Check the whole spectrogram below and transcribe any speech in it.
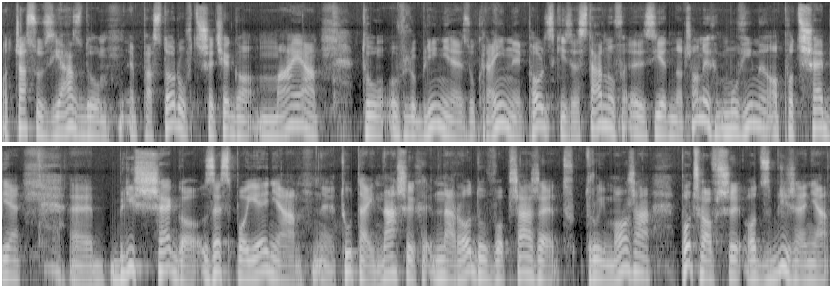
Od czasu zjazdu pastorów 3 maja tu w Lublinie z Ukrainy, Polski, ze Stanów Zjednoczonych mówimy o potrzebie e, bliższego zespojenia e, tutaj naszych narodów w obszarze Trójmorza, począwszy od zbliżenia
